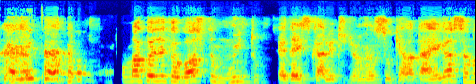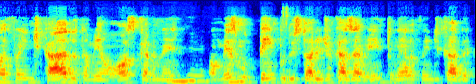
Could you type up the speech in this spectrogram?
é muito bom. Uma coisa que eu gosto muito é da Scarlett Johansson, que ela tá arregaçando. Ela foi indicada também ao Oscar, né? Uhum. Ao mesmo tempo do História de um Casamento, né? Ela foi indicada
